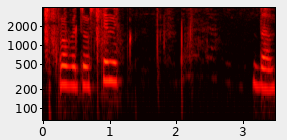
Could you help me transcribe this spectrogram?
цукрової тростини. Да.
